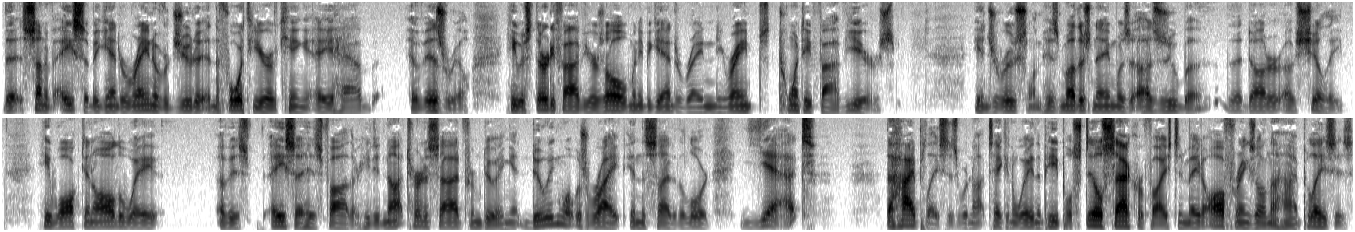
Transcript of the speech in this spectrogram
The son of Asa began to reign over Judah in the fourth year of King Ahab of Israel. He was 35 years old when he began to reign, and he reigned 25 years in Jerusalem. His mother's name was Azubah, the daughter of Shilhi. He walked in all the way of his Asa his father. He did not turn aside from doing it, doing what was right in the sight of the Lord. Yet the high places were not taken away, and the people still sacrificed and made offerings on the high places.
